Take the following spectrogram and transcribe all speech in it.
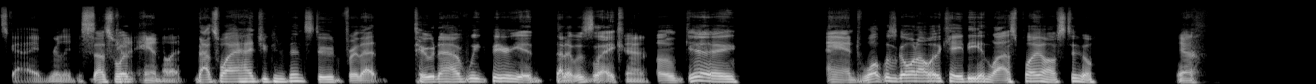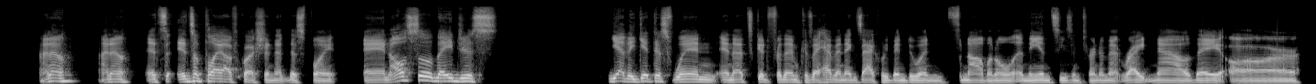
this guy really just That's what- handle it. that's why I had you convinced, dude, for that two and a half week period that it was like, Yeah. okay. And what was going on with KD in last playoffs too? Yeah. I know. I know. It's it's a playoff question at this point. And also they just yeah, they get this win and that's good for them because they haven't exactly been doing phenomenal in the in-season tournament. Right now they are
